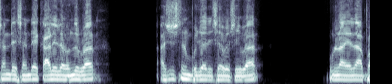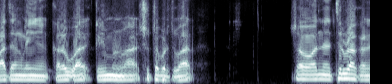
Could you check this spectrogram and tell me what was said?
சண்டே சண்டே காலையில் வந்துடுவார் அசிஸ்டன்ட் பூஜாரி சேவை செய்வார். ஃபுல்லாக எல்லா பாத்திரங்களையும் கழுவுவார் கிளீன் பண்ணுவார் சுத்தப்படுத்துவார். ஸோ அந்த திருவிழாக்கள்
